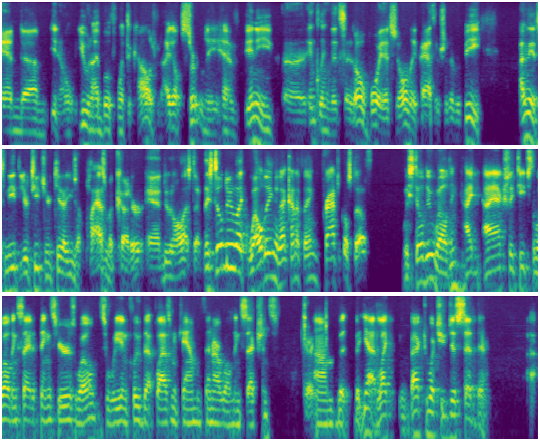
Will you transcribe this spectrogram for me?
and, um, you know, you and I both went to college, but I don't certainly have any uh, inkling that says, "Oh boy, that's the only path there should ever be." I think it's neat that you're teaching your kid how to use a plasma cutter and doing all that stuff. They still do like welding and that kind of thing, practical stuff. we still do welding. I, I actually teach the welding side of things here as well. So we include that plasma cam within our welding sections. Okay. Um, but but yeah, like back to what you just said there.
